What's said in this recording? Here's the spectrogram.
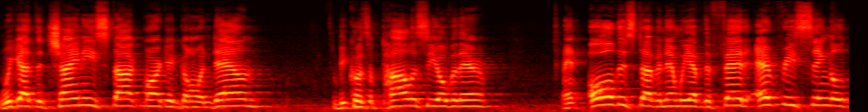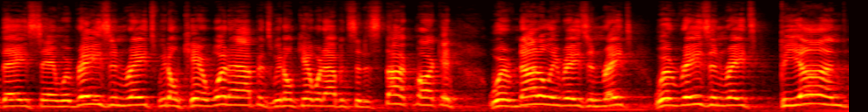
We got the Chinese stock market going down because of policy over there and all this stuff. And then we have the Fed every single day saying we're raising rates. We don't care what happens. We don't care what happens to the stock market. We're not only raising rates, we're raising rates beyond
